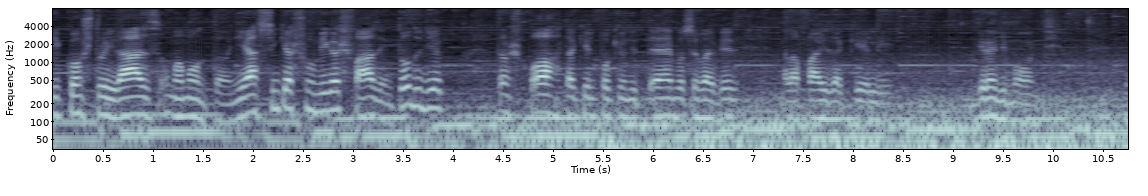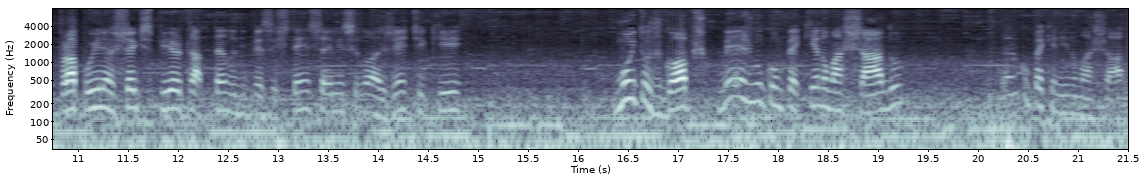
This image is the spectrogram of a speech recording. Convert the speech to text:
e construirás uma montanha. E é assim que as formigas fazem. Todo dia transporta aquele pouquinho de terra e você vai ver, ela faz aquele grande monte. O próprio William Shakespeare, tratando de persistência, ele ensinou a gente que muitos golpes, mesmo com um pequeno machado, mesmo com um pequenino machado,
